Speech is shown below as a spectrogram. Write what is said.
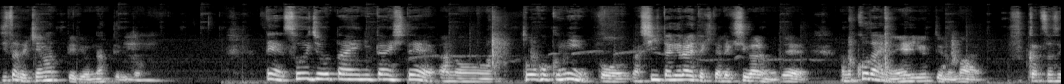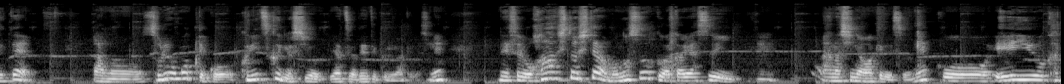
実は出来上がっているようになっていると。うんで、そういう状態に対して、あの、東北に、こう、まあ虐げられてきた歴史があるので、あの、古代の英雄っていうのを、まあ、復活させて、あの、それをもって、こう、国作りをしようってやつが出てくるわけですね。で、それお話としてはものすごくわかりやすいうん話なわけですよね。こう、英雄を担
